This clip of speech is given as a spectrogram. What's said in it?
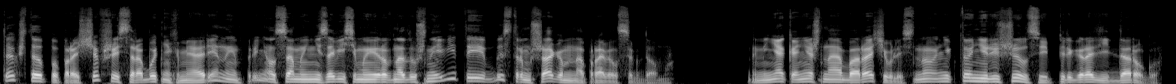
Так что, попрощавшись с работниками арены, принял самый независимый и равнодушный вид и быстрым шагом направился к дому. На меня, конечно, оборачивались, но никто не решился перегородить дорогу.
